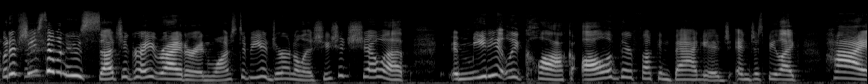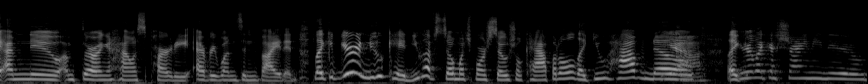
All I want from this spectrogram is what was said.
But if she's someone who's such a great writer and wants to be a journalist, she should show up, immediately clock all of their fucking baggage, and just be like, "Hi, I'm new. I'm throwing a house party. Everyone's invited." Like if you're a new kid, you have so much more social capital. Like you have no yeah, like you're like a shiny new,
